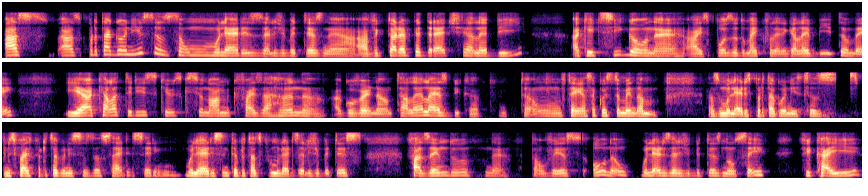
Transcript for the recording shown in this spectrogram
as, as protagonistas são mulheres LGBTs, né? A Victoria Pedretti, ela é bi. A Kate Siegel, né? A esposa do Mike Flanagan, ela é bi também. E aquela atriz que eu esqueci o nome, que faz a Hannah, a governanta, ela é lésbica. Então tem essa coisa também das mulheres protagonistas, as principais protagonistas da série serem mulheres interpretadas por mulheres LGBTs, fazendo, né, talvez, ou não, mulheres LGBTs, não sei. Fica aí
